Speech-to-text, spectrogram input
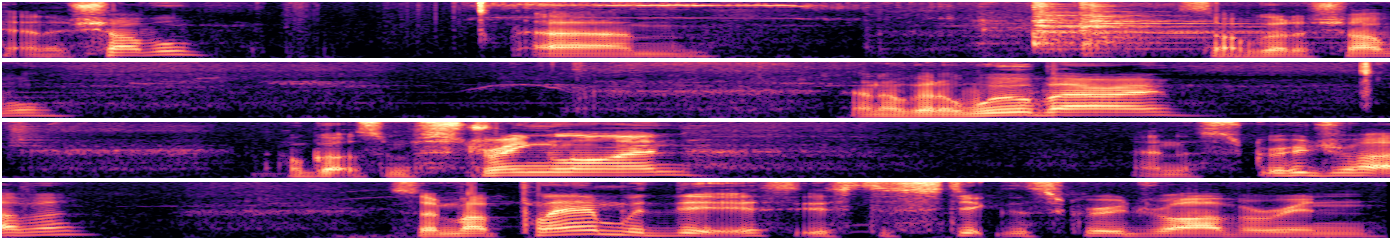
and a shovel. Um, so I've got a shovel and I've got a wheelbarrow. I've got some string line and a screwdriver. So my plan with this is to stick the screwdriver in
